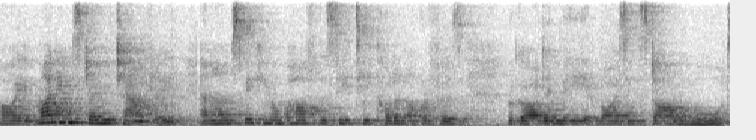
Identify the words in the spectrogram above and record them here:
Hi, my name is Jamie Chowdhury and I'm speaking on behalf of the CT colonographers regarding the Rising Star Award.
